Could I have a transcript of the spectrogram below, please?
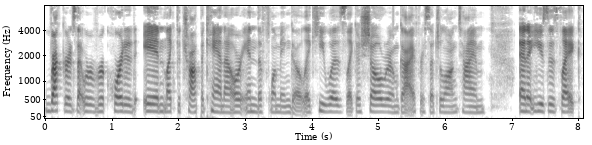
records that were recorded in like the Tropicana or in the Flamingo. Like he was like a showroom guy for such a long time. And it uses like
